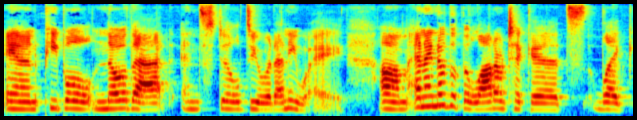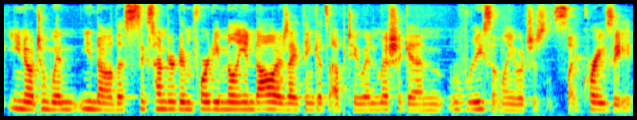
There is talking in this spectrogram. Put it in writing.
And people know that and still do it anyway. Um, and I know that the lotto tickets, like, you know, to win, you know, the $640 million, I think it's up to in Michigan recently, which is like crazy.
